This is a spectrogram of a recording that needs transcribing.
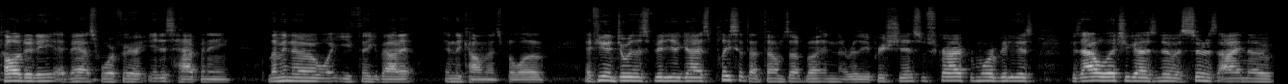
Call of Duty Advanced Warfare, it is happening. Let me know what you think about it in the comments below. If you enjoyed this video, guys, please hit that thumbs up button. I really appreciate it. Subscribe for more videos because I will let you guys know as soon as I know,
